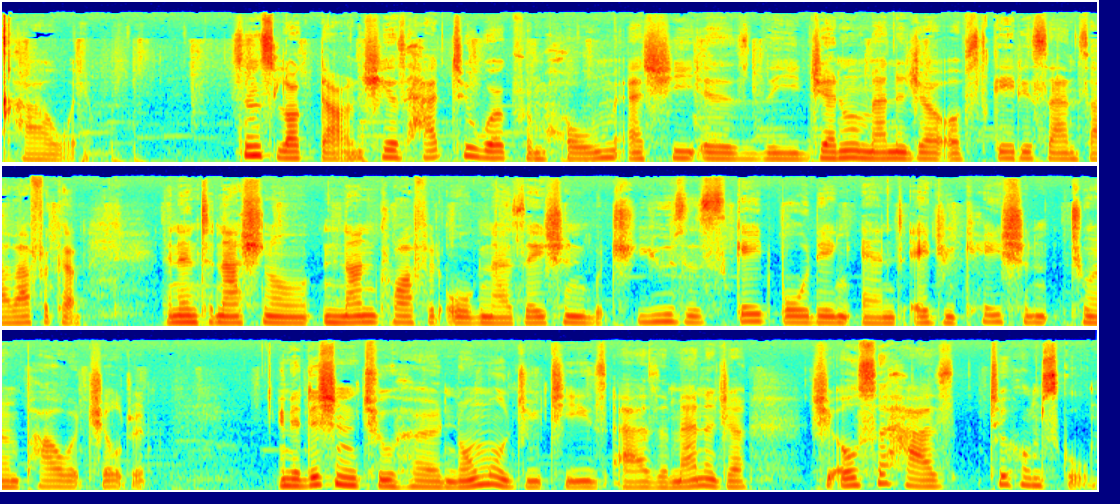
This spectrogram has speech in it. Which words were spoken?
Kawe. Since lockdown, she has had to work from home as she is the general manager of Skateistan South Africa, an international non-profit organization which uses skateboarding and education to empower children. In addition to her normal duties as a manager, she also has to homeschool.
